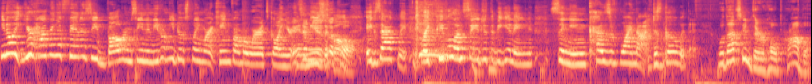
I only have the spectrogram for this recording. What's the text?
you know what? You're having a fantasy ballroom scene, and you don't need to explain where it came from or where it's going. You're It's in a, a musical. musical. Exactly. Like people on stage at the beginning singing "Cause of Why Not." Just go with it. well, that seemed their whole problem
